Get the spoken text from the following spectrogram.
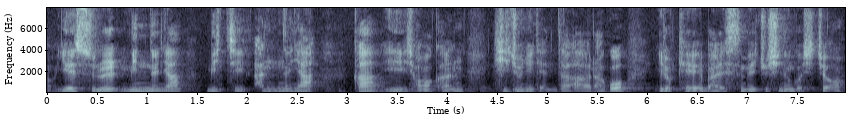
어, 예수를 믿느냐 믿지 않느냐가 이 정확한 기준이 된다라고 이렇게 말씀해 주시는 것이죠.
